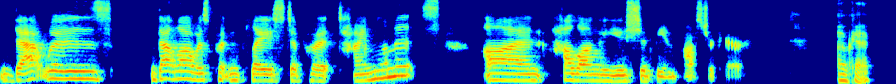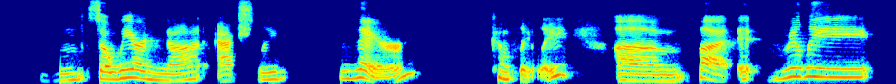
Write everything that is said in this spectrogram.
that was that law was put in place to put time limits on how long a youth should be in foster care. Okay. Mm-hmm. So we are not actually there completely, um, but it really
